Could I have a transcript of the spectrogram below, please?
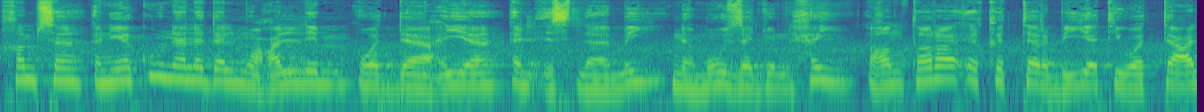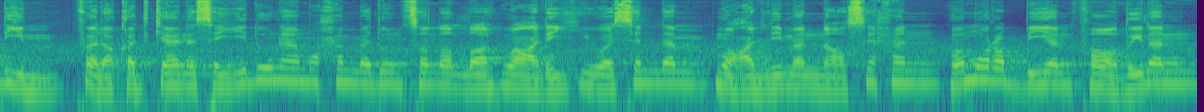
خمسة أن يكون لدى المعلم والداعية الإسلامي نموذج حي عن طرائق التربية والتعليم. فلقد كان سيدنا محمد صلى الله عليه وسلم معلما ناصحا ومربيا فاضلا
